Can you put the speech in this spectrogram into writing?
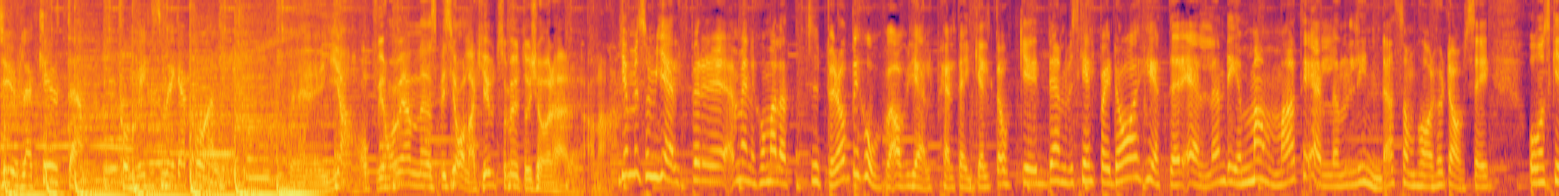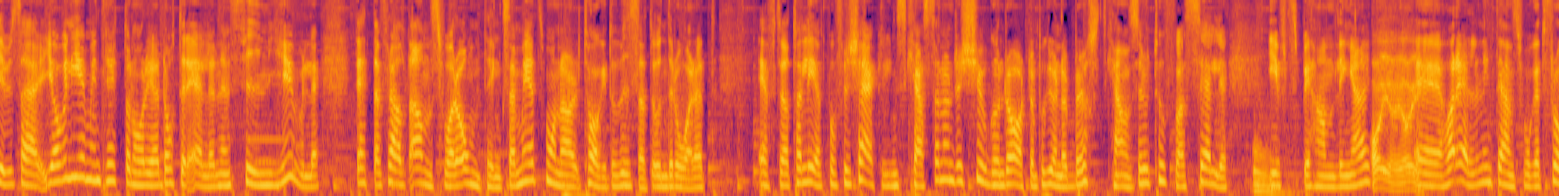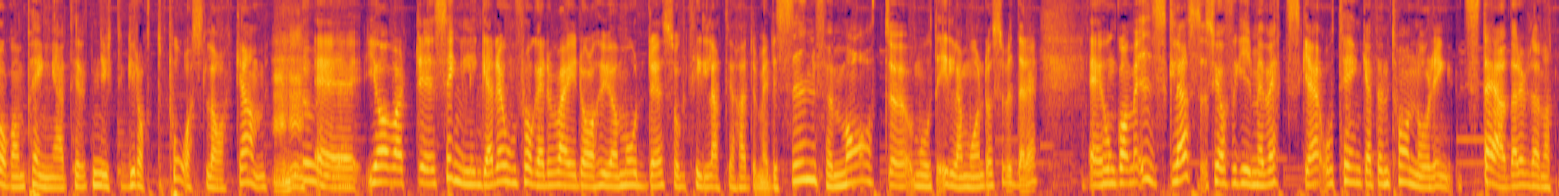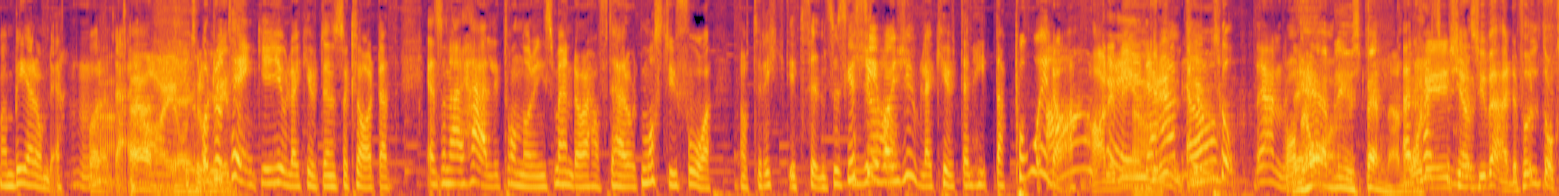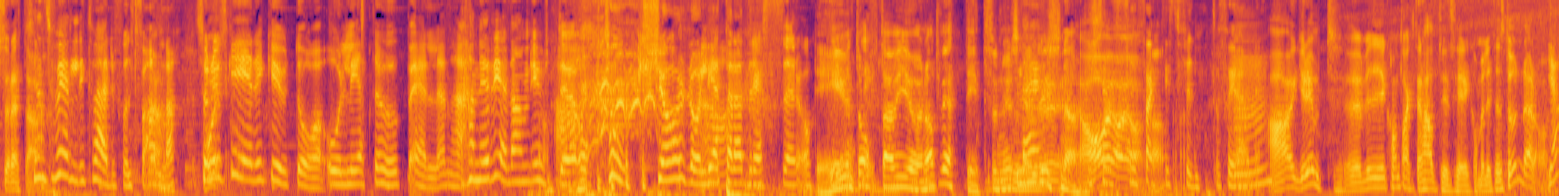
Julakuten på Mix Megapol. Eh, Ja, och vi har ju en eh, specialakut som är ute och kör här, Anna. Ja, men som hjälper eh, människor med alla typer av behov av hjälp helt enkelt. Och den vi ska hjälpa idag heter Ellen. Det är mamma till Ellen, Linda, som har hört av sig. Och hon skriver så här. Jag vill ge min 13-åriga dotter Ellen en fin jul. Detta för allt ansvar och omtänksamhet som hon har tagit och visat under året. Efter att ha levt på Försäkringskassan under 2018 på grund av bröstcancer och tuffa cellgiftsbehandlingar Oj, oj, oj. Eh, har Ellen inte ens vågat fråga om pengar till ett nytt grått påslakan. Mhm. Eh, jag har varit eh, sängliggare. Hon frågade varje dag hur jag mådde, såg till att jag hade medicin för mat, eh, mot illamående och så vidare. Eh, hon gav mig isglass så jag fick i mig vätska och tänk att en tonåring städar utan att man ber om det. Bara där. Ja, det är Och då tänker ju julakuten såklart att en sån här härlig tonåring som ändå har haft det här året måste ju få något riktigt fint. Så vi ska se Ja. vad julakuten hittar på idag. Ah, Ja, det blir ju. Det här grymt blir ju. toppen. Ja, Det här blir ju spännande. Ja, Och här det känns ju värdefullt också detta. känns väldigt värdefullt för alla. Så nu ska Erik ut då och leta upp Ellen här. Han är redan ute och tokkör och letar adresser. Och Det är ju inte ofta vi gör något vettigt, så nu ska Nej. vi lyssna. Ja, Det ja, känns ja. så faktiskt fint att få göra det. Ja, grymt. Vi kontaktar Halvtids-Erik om en liten stund där då. Ja.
